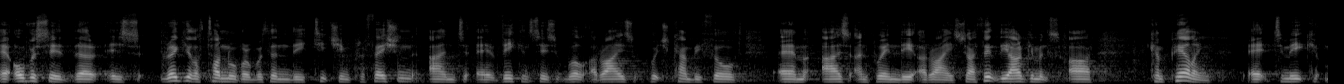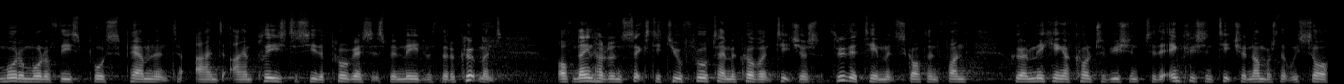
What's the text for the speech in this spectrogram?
uh, obviously there is regular turnover within the teaching profession and uh, vacancies will arise which can be filled um, as and when they arise. So I think the arguments are compelling uh, to make more and more of these posts permanent and I am pleased to see the progress that's been made with the recruitment of 962 full-time equivalent teachers through the Attainment Scotland Fund who are making a contribution to the increase in teacher numbers that we saw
